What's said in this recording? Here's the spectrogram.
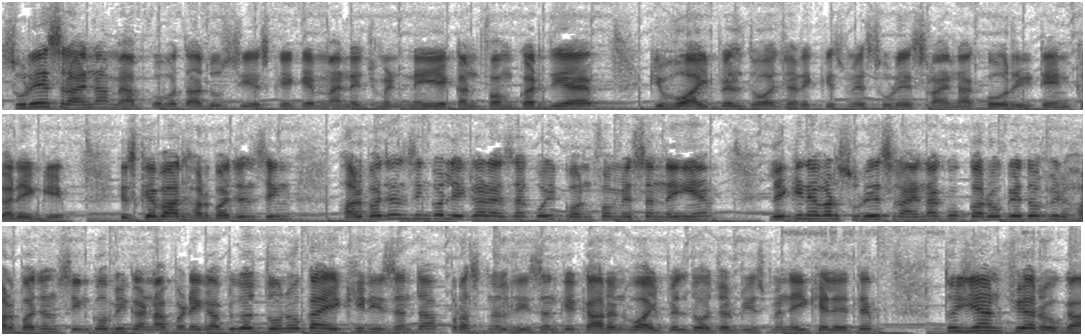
सुरेश रायना, मैं आपको बता दूँ सीएसके के मैनेजमेंट ने यह कंफर्म कर दिया है कि वो आईपीएल 2021 में सुरेश रायना को रिटेन करेंगे। इसके बाद हरभजन सिंह हरभजन सिंह को लेकर ऐसा कोई कॉन्फर्मेशन नहीं है। लेकिन अगर सुरेश रायना को करोगे तो फिर हरभजन सिंह को भी करना पड़ेगा बिकॉज़ दोनों का एक ही रीजन था पर्सनल रीजन के कारण वो आईपीएल 2020 में नहीं खेले थे। तो ये अनफेयर होगा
